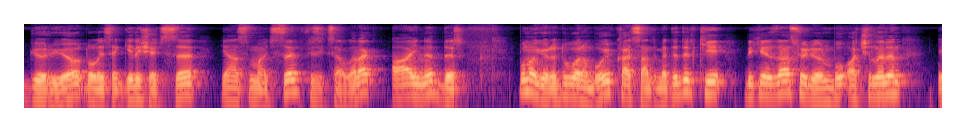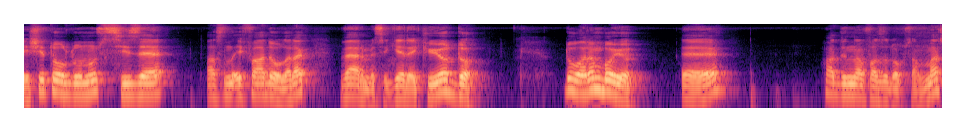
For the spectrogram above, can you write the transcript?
görüyor. Dolayısıyla geliş açısı, yansıma açısı fiziksel olarak aynıdır. Buna göre duvarın boyu kaç santimetredir ki bir kez daha söylüyorum bu açıların eşit olduğunu size aslında ifade olarak vermesi gerekiyordu. Duvarın boyu e haddinden fazla 90 var.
